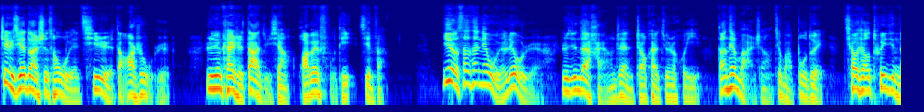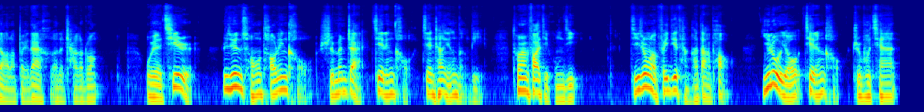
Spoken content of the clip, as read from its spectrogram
这个阶段是从五月七日到二十五日，日军开始大举向华北腹地进犯。一九三三年五月六日，日军在海洋镇召开了军事会议，当天晚上就把部队悄悄推进到了北戴河的查各庄。五月七日，日军从桃林口、石门寨、界岭口、建昌营等地突然发起攻击，集中了飞机、坦克、大炮，一路由界岭口直扑迁安，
